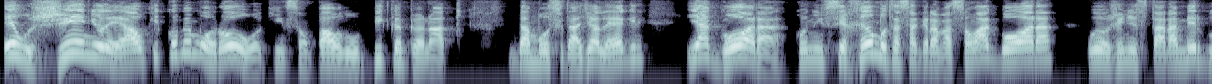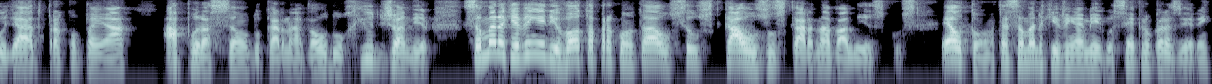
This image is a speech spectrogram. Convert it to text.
Eugênio Leal, que comemorou aqui em São Paulo o bicampeonato da Mocidade Alegre. E agora, quando encerramos essa gravação, agora o Eugênio estará mergulhado para acompanhar apuração do Carnaval do Rio de Janeiro. Semana que vem ele volta para contar os seus causos carnavalescos. Elton, até semana que vem, amigo. Sempre um prazer, hein?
